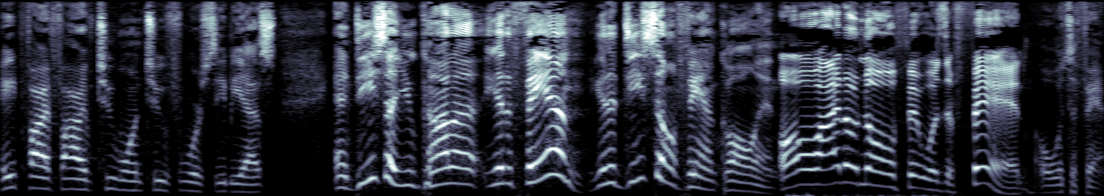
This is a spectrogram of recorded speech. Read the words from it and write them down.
855-2124 CBS. And D Cell, you got a you had a fan. You had a D Cell fan call in. Oh, I don't know if it was a fan. Oh, it's a fan.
